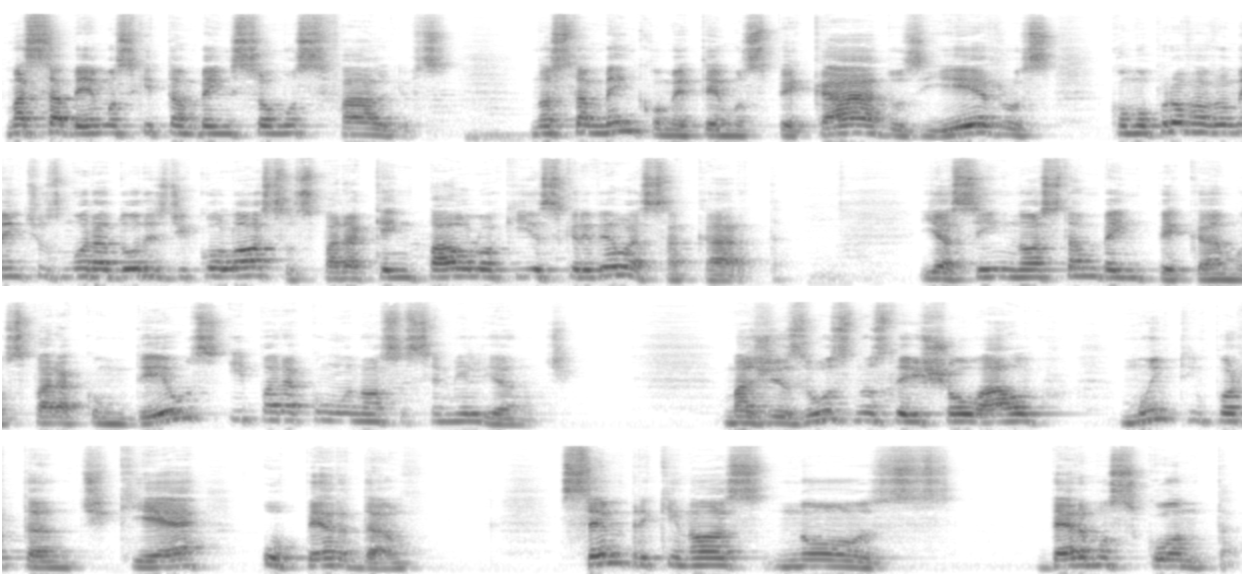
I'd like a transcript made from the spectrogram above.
Mas sabemos que também somos falhos. Nós também cometemos pecados e erros, como provavelmente os moradores de Colossos, para quem Paulo aqui escreveu essa carta. E assim nós também pecamos para com Deus e para com o nosso semelhante. Mas Jesus nos deixou algo muito importante, que é o perdão. Sempre que nós nos dermos conta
